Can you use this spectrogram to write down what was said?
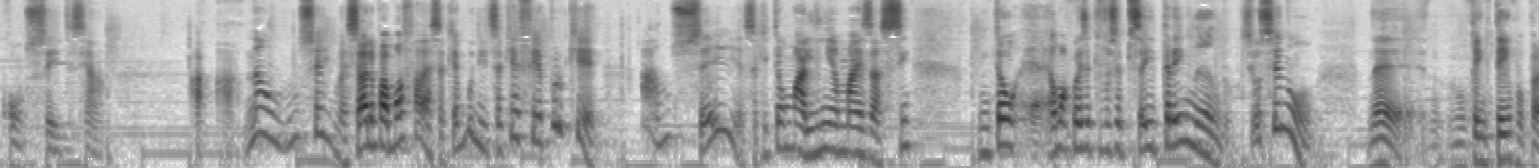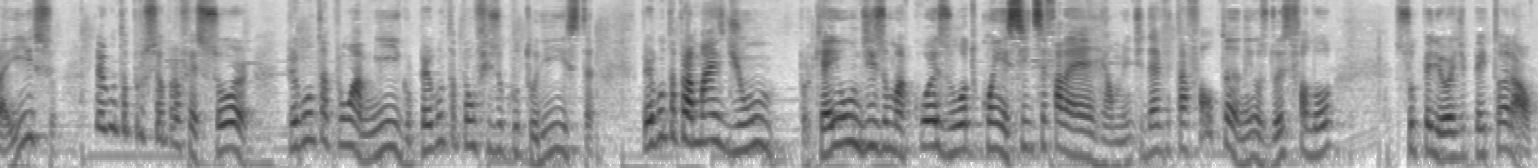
conceito? Assim, ah, ah, ah, não, não sei. Mas você olha para a moto e fala, essa aqui é bonita, essa aqui é feia. Por quê? Ah, não sei. Essa aqui tem uma linha mais assim. Então, é uma coisa que você precisa ir treinando. Se você não né, não tem tempo para isso, pergunta para o seu professor, pergunta para um amigo, pergunta para um fisiculturista, pergunta para mais de um, porque aí um diz uma coisa, o outro conhecido, você fala, é, realmente deve estar tá faltando, hein? Os dois falou superior de peitoral.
